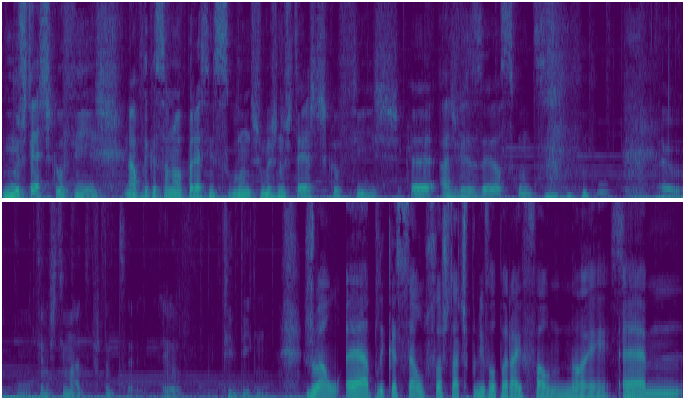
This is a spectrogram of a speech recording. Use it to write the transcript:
Nos testes que eu fiz, na aplicação não aparecem segundos, mas nos testes que eu fiz, uh, às vezes é ao segundo. É o o tempo estimado, portanto, é, é fidedigno. João, a aplicação só está disponível para iPhone, não é? Ahm,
